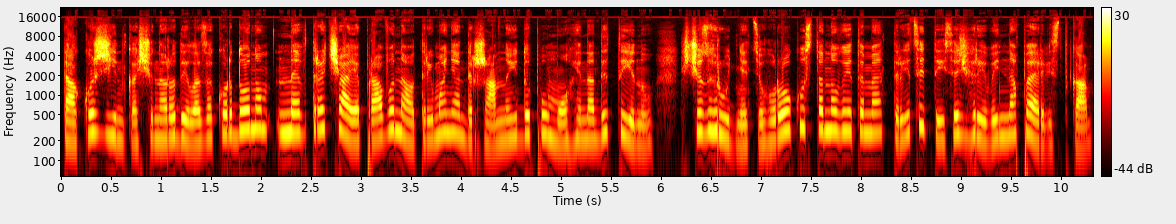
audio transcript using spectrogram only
Також жінка, що народила за кордоном, не втрачає право на отримання державної допомоги на дитину, що з грудня цього року становитиме 30 тисяч гривень на первістка.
